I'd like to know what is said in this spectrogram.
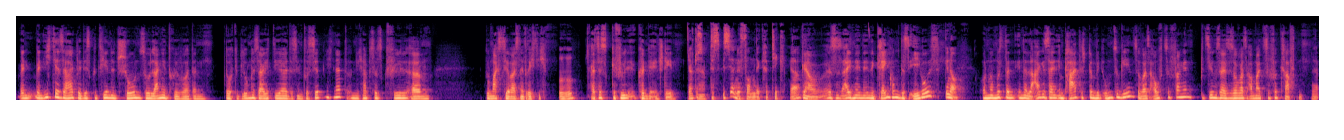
wenn, wenn ich dir sage, wir diskutieren jetzt schon so lange drüber, dann durch die Blume sage ich dir, das interessiert mich nicht und ich habe so das Gefühl, ähm, du machst hier was nicht richtig. Also das Gefühl könnte entstehen. Ja, das, das ist ja eine Form der Kritik. Ja, Genau, es ist eigentlich eine, eine Kränkung des Egos genau. Und man muss dann in der Lage sein, empathisch damit umzugehen, sowas aufzufangen, beziehungsweise sowas auch mal zu verkraften. Ja.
